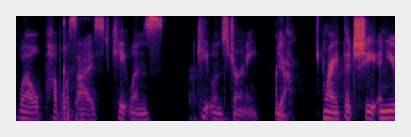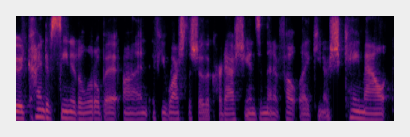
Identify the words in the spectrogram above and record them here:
well publicized Caitlyn's Caitlyn's journey. Yeah. Right. That she and you had kind of seen it a little bit on if you watch the show The Kardashians, and then it felt like, you know, she came out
